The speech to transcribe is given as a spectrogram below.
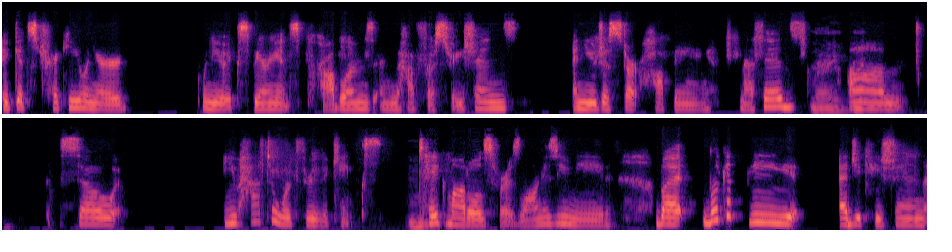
it gets tricky when you're when you experience problems and you have frustrations and you just start hopping methods. Right. right. Um so you have to work through the kinks. Mm. Take models for as long as you need, but look at the education,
